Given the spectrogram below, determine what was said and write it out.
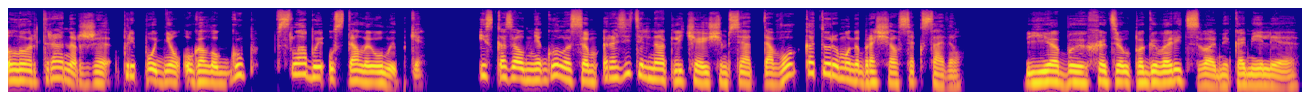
Лорд Раннер же приподнял уголок губ в слабой усталой улыбке и сказал мне голосом, разительно отличающимся от того, которым он обращался к Савел. «Я бы хотел поговорить с вами, Камелия».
